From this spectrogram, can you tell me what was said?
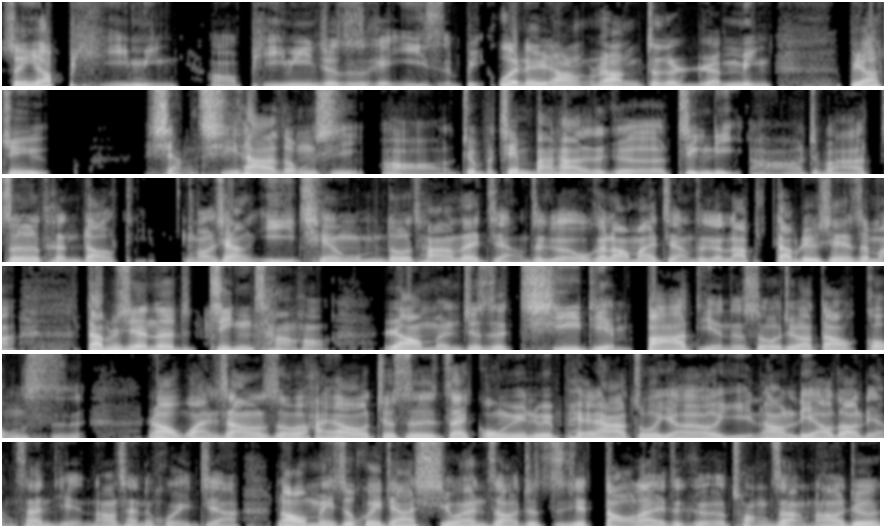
所以要平民哦，平民就是这个意思。为了让让这个人民不要去。想其他的东西啊，就先把他的这个精力啊，就把它折腾到底。好像以前我们都常常在讲这个，我跟老麦讲这个 W 先生嘛，W 先生就经常哈，让我们就是七点八点的时候就要到公司，然后晚上的时候还要就是在公园里面陪他坐摇摇椅，然后聊到两三点，然后才能回家。然后每次回家洗完澡就直接倒在这个床上，然后就。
